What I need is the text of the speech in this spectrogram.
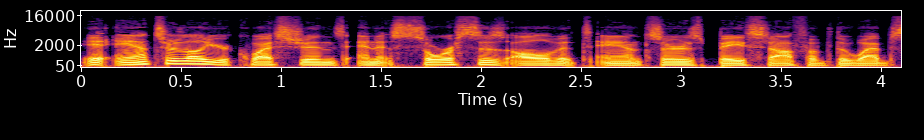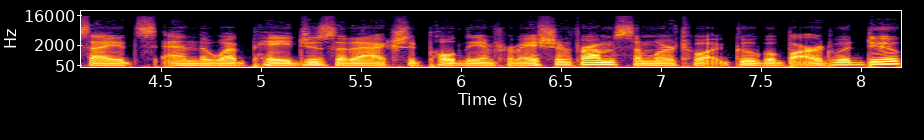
It answers all your questions and it sources all of its answers based off of the websites and the web pages that it actually pulled the information from, similar to what Google Bard would do.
